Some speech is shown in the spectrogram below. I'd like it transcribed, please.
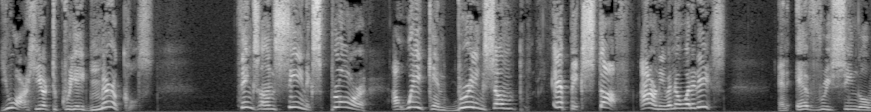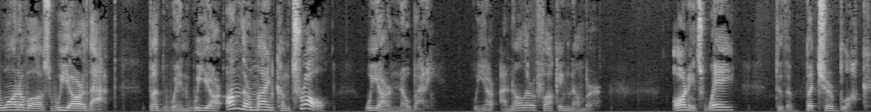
You are here to create miracles. Things unseen, explore, awaken, bring some epic stuff. I don't even know what it is. And every single one of us, we are that. But when we are under mind control, we are nobody. We are another fucking number on its way to the butcher block.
